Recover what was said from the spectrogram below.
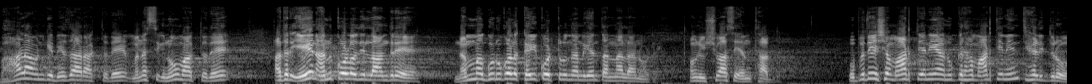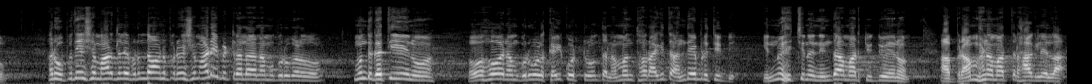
ಬಹಳ ಅವನಿಗೆ ಬೇಜಾರಾಗ್ತದೆ, ಮನಸ್ಸಿಗೆ ನೋವಾಗ್ತದೆ. ಆದರೆ ಏನು ಅನ್ಕೊಳ್ಳೋದಿಲ್ಲ ಅಂದರೆ, ನಮ್ಮ ಗುರುಗಳು ಕೈ ಕೊಟ್ಟರು ನನಗೆ ಅಂತ ಅನ್ನಲ್ಲ ನೋಡ್ರಿ. ಅವನ ವಿಶ್ವಾಸ ಎಂಥದ್ದು. ಉಪದೇಶ ಮಾಡ್ತೇನೆ, ಅನುಗ್ರಹ ಮಾಡ್ತೇನೆ ಅಂತ ಹೇಳಿದ್ರು. ಅವರು ಉಪದೇಶ ಮಾಡಿದ್ರೆ ಬೃಂದಾವನ ಪ್ರವೇಶ ಮಾಡೇ ಬಿಟ್ರಲ್ಲ ನಮ್ಮ ಗುರುಗಳು. ಮುಂದೆ ಗತಿ ಏನು? ಓಹೋ, ನಮ್ಮ ಗುರುಗಳು ಕೈ ಕೊಟ್ಟರು ಅಂತ ನಮ್ಮಂಥವ್ರಾಗಿತ್ತು ಅಂದೇ ಬಿಡ್ತಿದ್ವಿ. ಇನ್ನೂ ಹೆಚ್ಚಿನ ನಿಂದ ಮಾಡ್ತಿದ್ವಿ ಏನೋ. ಆ ಬ್ರಾಹ್ಮಣ ಮಾತ್ರ ಆಗಲಿಲ್ಲ.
